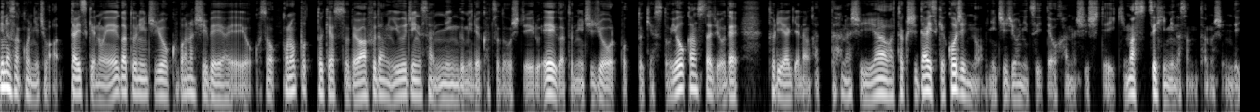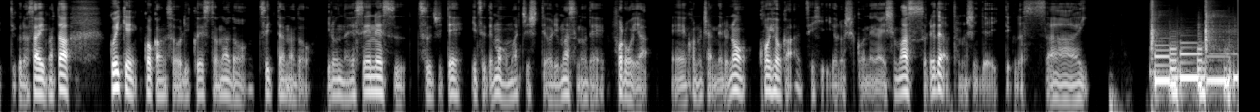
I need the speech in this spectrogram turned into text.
皆さん、こんにちは。大輔の映画と日常小話部屋へようこそ。このポッドキャストでは、普段友人3人組で活動している映画と日常ポッドキャスト、洋館スタジオで取り上げなかった話や、私、大輔個人の日常についてお話ししていきます。ぜひ皆さん楽しんでいってください。また、ご意見、ご感想、リクエストなど、Twitter など、いろんな SNS 通じて、いつでもお待ちしておりますので、フォローやえーこのチャンネルの高評価、ぜひよろしくお願いします。それでは楽しんでいってください。Thank you.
